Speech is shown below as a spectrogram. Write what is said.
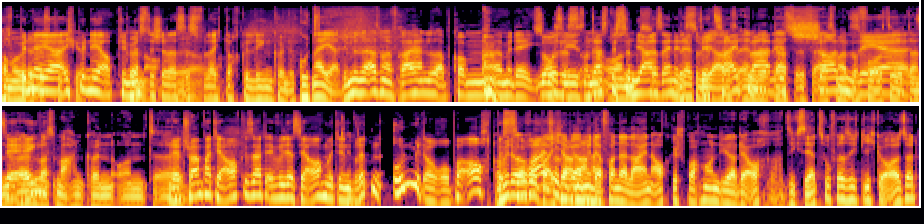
Ich bin, ja, ich bin ja optimistischer, genau, dass ja. es vielleicht doch gelingen könnte. Gut. Naja, die müssen erstmal Freihandelsabkommen äh, mit der EU so schließen. Und das bis zum Jahresende. Der, der Zeitplan das ist, ist schon erstmal, bevor sehr, sie dann irgendwas eng. machen können. Und, äh, der Trump hat ja auch gesagt, er will das ja auch mit den genau. Briten und mit Europa auch bis mit Europa. Ich habe ja mit der von der Leyen auch gesprochen und die hat ja auch hat sich sehr zuversichtlich geäußert,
